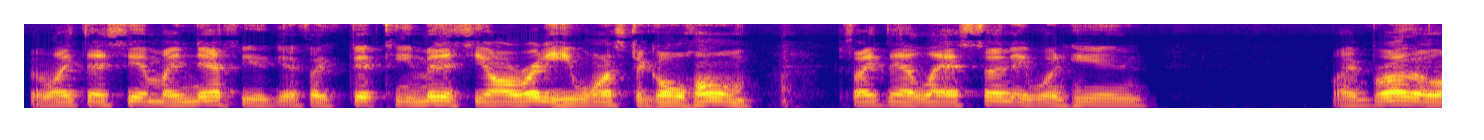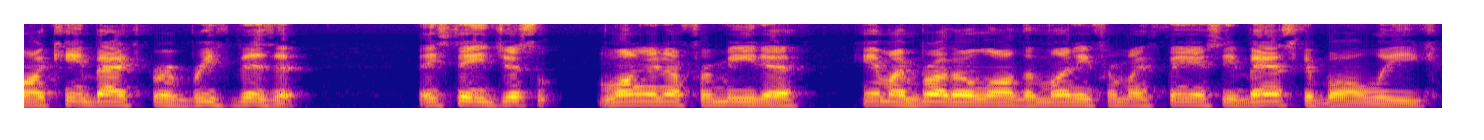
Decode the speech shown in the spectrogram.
So like that seeing my nephew, gets like 15 minutes, he already, he wants to go home. It's like that last Sunday when he and my brother-in-law came back for a brief visit. They stayed just long enough for me to hand my brother-in-law the money for my fantasy basketball league.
